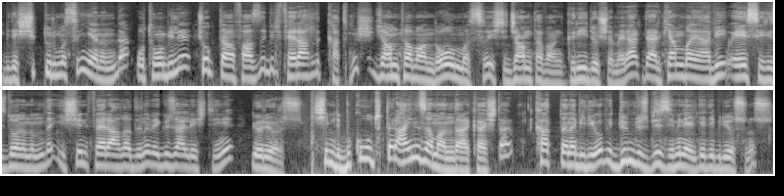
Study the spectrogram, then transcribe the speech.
Bir de şık durmasının yanında otomobile çok daha fazla bir ferahlık katmış. Cam tavanda olması, işte cam tavan, gri döşemeler derken bayağı bir E serisi donanımda işin ferahladığını ve güzelleştiğini görüyoruz. Şimdi bu koltuklar aynı zamanda arkadaşlar katlanabiliyor ve dümdüz bir zemin elde edebiliyorsunuz.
